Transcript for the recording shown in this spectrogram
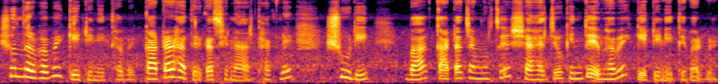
সুন্দরভাবে কেটে নিতে হবে। কাটার হাতের কাছে না থাকলে ছুরি বা কাটা চামচের সাহায্যেও কিন্তু এভাবে কেটে নিতে পারবেন।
